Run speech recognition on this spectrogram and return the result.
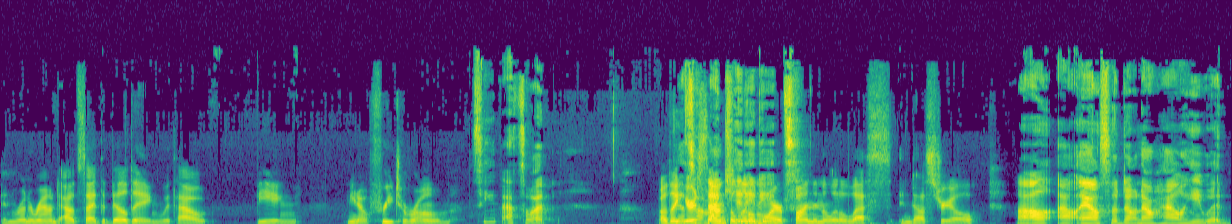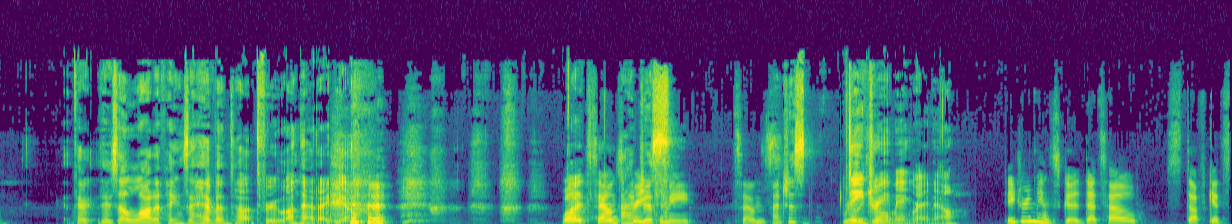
and run around outside the building without being you know free to roam See, that's what. Although That's yours sounds a little more fun and a little less industrial Well, I I also don't know how he would. There, there's a lot of things I haven't thought through on that idea. well But it sounds great just- to me it sounds I'm just Really daydreaming right now. daydreaming's good that's how stuff gets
